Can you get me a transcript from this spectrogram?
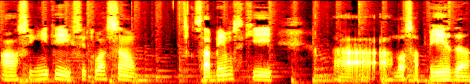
a seguinte situação. Sabemos que a, a nossa perda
